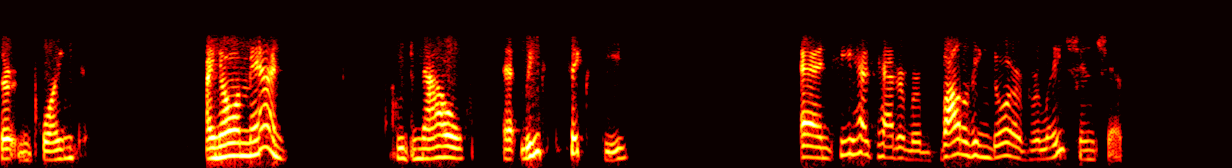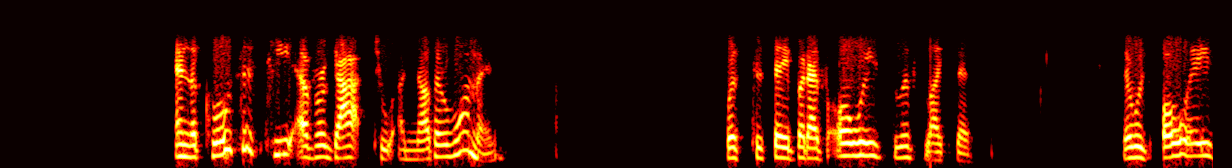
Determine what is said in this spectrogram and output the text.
certain point? I know a man who's now at least 60, and he has had a revolving door of relationships. And the closest he ever got to another woman was to say, But I've always lived like this. There was always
